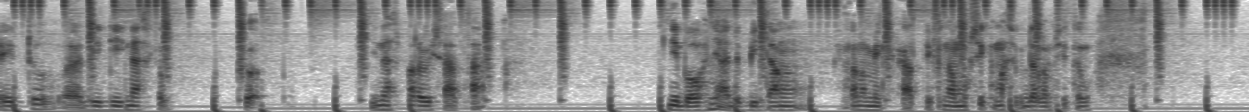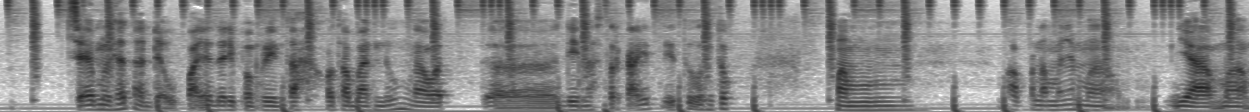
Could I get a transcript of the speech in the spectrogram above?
yaitu uh, di dinas ke, ke dinas pariwisata. Di bawahnya ada bidang ekonomi kreatif nah musik masuk dalam situ. Saya melihat ada upaya dari pemerintah kota Bandung lewat uh, dinas terkait itu untuk mem, apa namanya me, ya mem,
